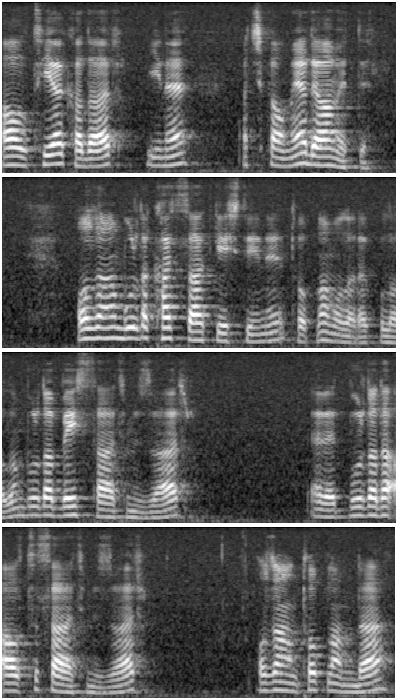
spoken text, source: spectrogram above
6'ya kadar yine açık kalmaya devam etti. O zaman burada kaç saat geçtiğini toplam olarak bulalım. Burada 5 saatimiz var. Evet, burada da 6 saatimiz var. O zaman toplamda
